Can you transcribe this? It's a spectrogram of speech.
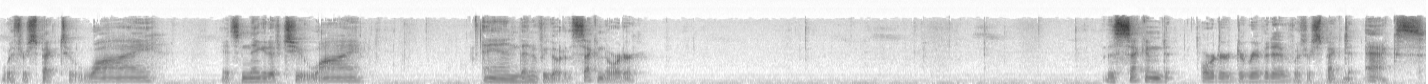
With respect to y, it's negative 2y. And then if we go to the second order, the second order derivative with respect to x,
